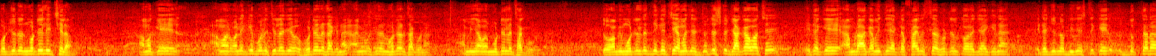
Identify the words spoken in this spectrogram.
পর্যটন মোটেলই ছিলাম। আমাকে আমার অনেকে বলেছিল যে হোটেলে থাকে না আমি বলছিলাম হোটেলে থাকব না আমি আমার মোটেলে থাকব। তো আমি মোটেলটা দেখেছি আমাদের যথেষ্ট জায়গাও আছে। এটাকে আমরা আগামীতে একটা ফাইভ স্টার হোটেল করা যায় কিনা এটার জন্য বিদেশ থেকে উদ্যোক্তারা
